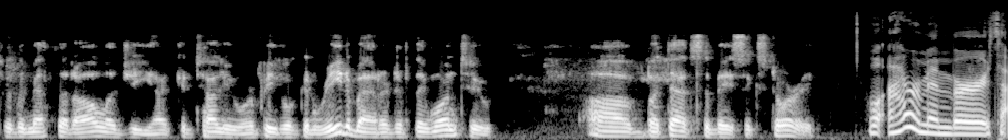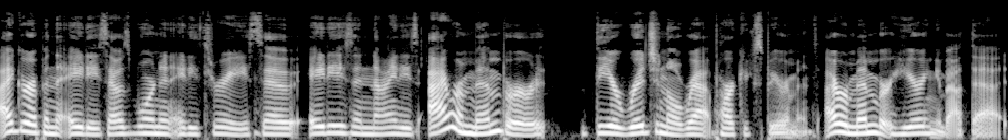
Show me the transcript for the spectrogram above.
to the methodology I could tell you, or people can read about it if they want to. Uh, but that's the basic story. Well, I remember, so I grew up in the 80s. I was born in 83. So 80s and 90s. I remember the original Rat Park experiments. I remember hearing about that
